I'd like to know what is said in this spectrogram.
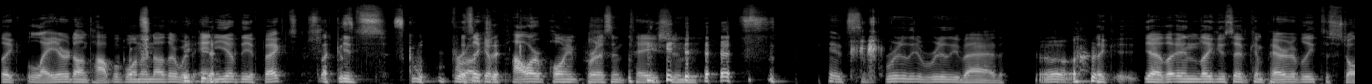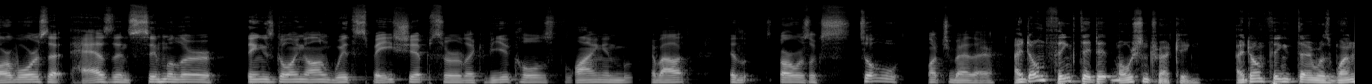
like layered on top of one another with Yeah. any of the effects it's like a it's school it's like a powerpoint presentation yes. it's really really bad Oh. like yeah and like you said comparatively to star wars that has then similar things going on with spaceships or like vehicles flying and moving about it, star wars looks so much better I don't think they did motion tracking. I don't think there was one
